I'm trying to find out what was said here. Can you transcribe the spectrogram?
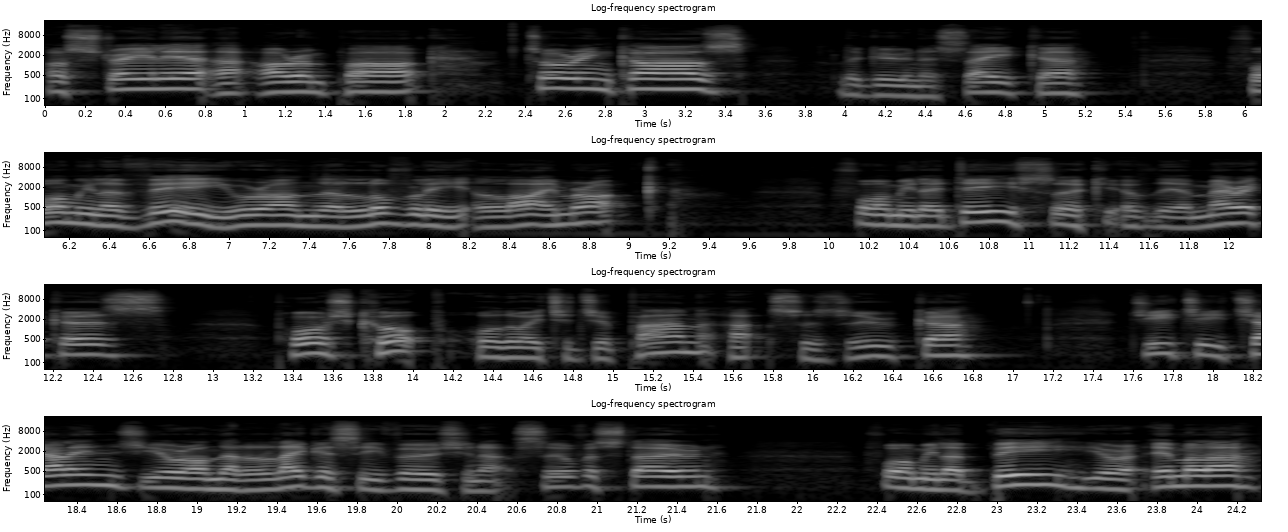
Australia at Oran Park. Touring Cars, Laguna Seca. Formula V, you were on the lovely Lime Rock. Formula D, Circuit of the Americas. Porsche Cup, all the way to Japan at Suzuka. GT Challenge, you're on the Legacy version at Silverstone. Formula B, you're at Imola.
